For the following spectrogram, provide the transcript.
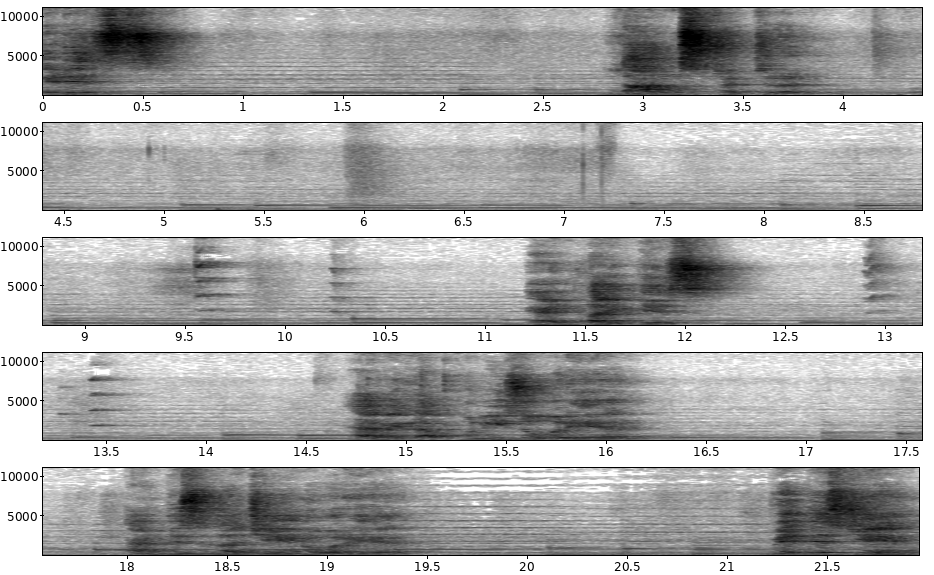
It is long structural end like this. Having the pulleys over here. And this is the chain over here. With this chain.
